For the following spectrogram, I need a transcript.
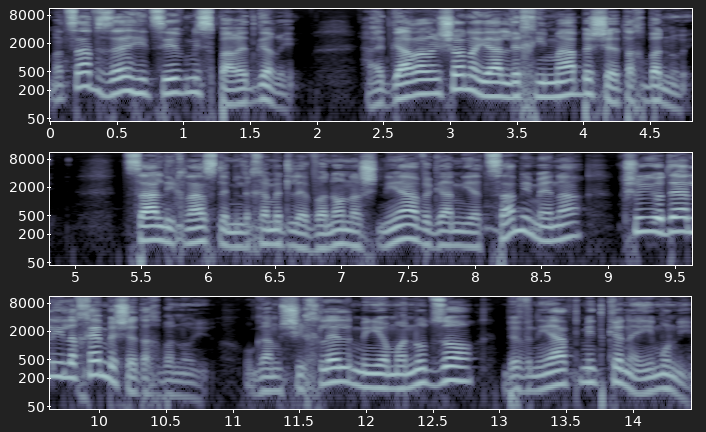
מצב זה הציב מספר אתגרים. האתגר הראשון היה לחימה בשטח בנוי. צה"ל נכנס למלחמת לבנון השנייה וגם יצא ממנה כשהוא יודע להילחם בשטח בנוי. הוא גם שכלל מיומנות זו בבניית מתקני אימונים.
